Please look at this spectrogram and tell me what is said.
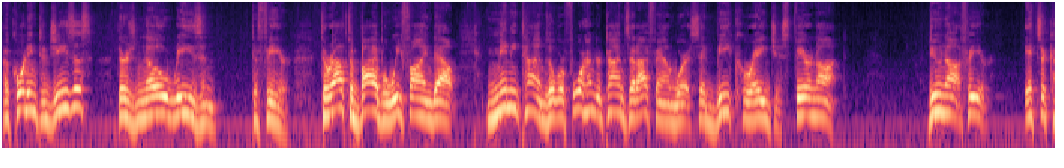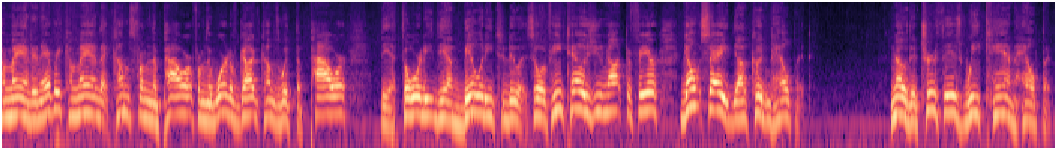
According to Jesus, there's no reason to fear. Throughout the Bible, we find out many times, over 400 times that I found, where it said, Be courageous, fear not, do not fear. It's a command, and every command that comes from the power, from the Word of God, comes with the power the authority, the ability to do it. So if he tells you not to fear, don't say, I couldn't help it. No, the truth is we can help it,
